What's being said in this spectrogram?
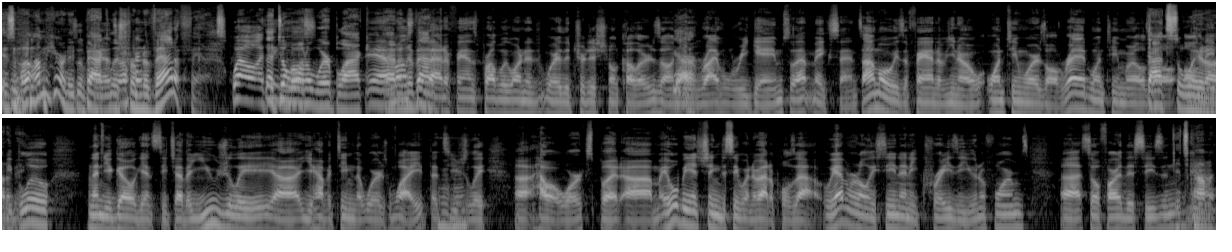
is. I'm hearing a backlash from Nevada fans. Well, I that think don't want to wear black Yeah, most Nevada. Nevada fans probably wanted to wear the traditional colors on Yeah. your rivalry game, so that makes sense. I'm always a a fan of, you know, one team wears all red, one team wears That's all, the way all navy blue. And then you go against each other. Usually, uh, you have a team that wears white. That's Mm-hmm. usually uh, how it works. But um, it will be interesting to see what Nevada pulls out. We haven't really seen any crazy uniforms uh, so far this season. It's coming.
